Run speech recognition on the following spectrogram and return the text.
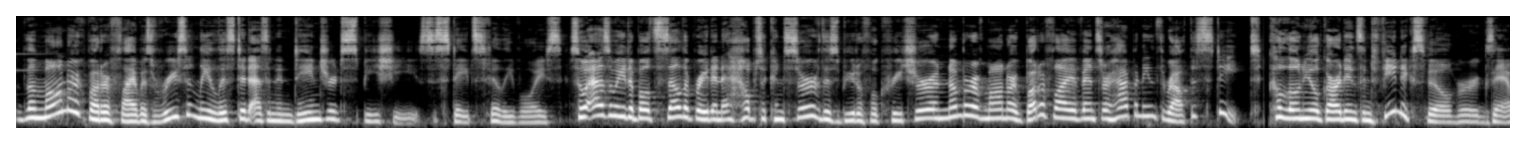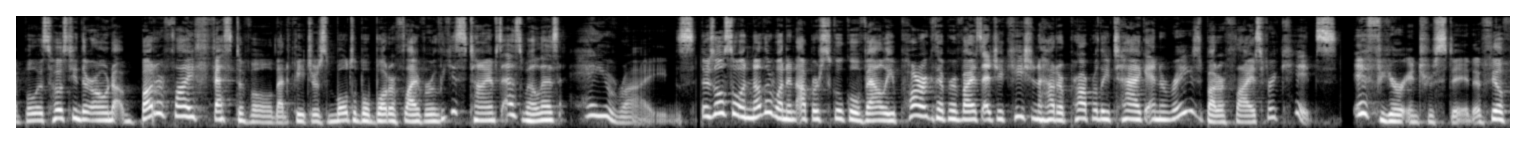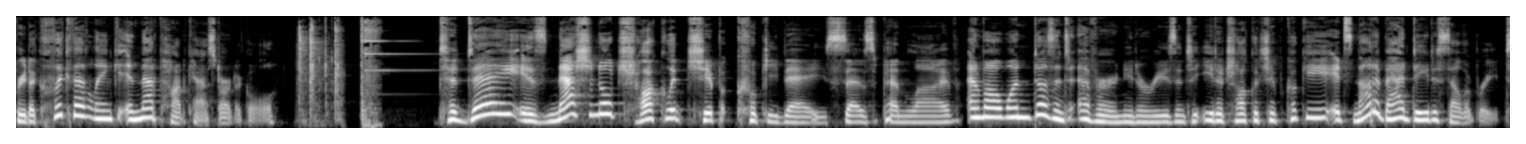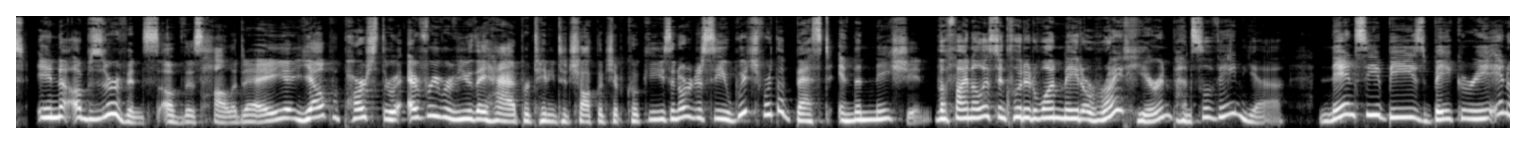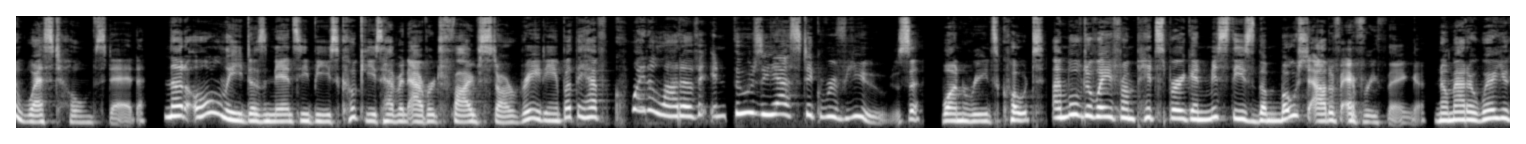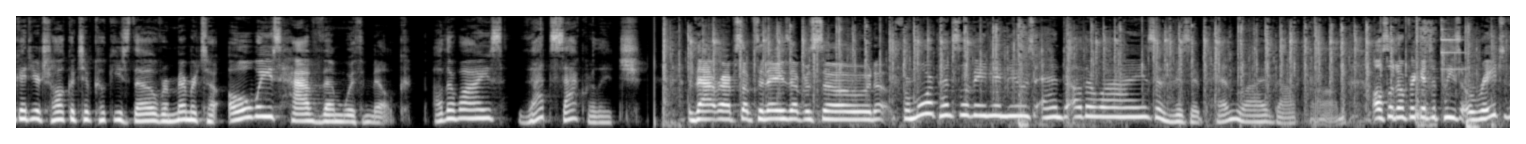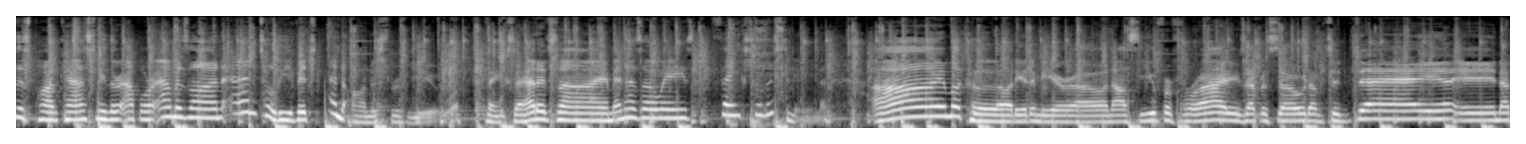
The monarch butterfly was recently listed as an endangered species, states Philly Voice. So as a way to both celebrate and help to conserve this beautiful creature, a number of monarch butterfly events are happening throughout the state. Colonial Gardens in Phoenixville, for example, is hosting their own Butterfly Festival that features multiple butterfly release times as well as hay rides. There's also another one in Upper Schuylkill Valley Park that provides education on how to properly tag and raise butterflies for kids. If you're interested, feel free to click that link in that podcast article. Today is National Chocolate Chip Cookie Day, says PennLive. And while one doesn't ever need a reason to eat a chocolate chip cookie, it's not a bad day to celebrate. In observance of this holiday, Yelp parsed through every review they had pertaining to chocolate chip cookies in order to see which were the best in the nation. The final list included one made right here in Pennsylvania. Nancy B's Bakery in West Homestead. Not only does Nancy B's cookies have an average five star rating, but they have quite a lot of enthusiastic reviews. One reads, quote, I moved away from Pittsburgh and miss these the most out of everything. No matter where you get your chocolate chip cookies though, remember to always have them with milk. Otherwise, that's sacrilege. That wraps up today's episode. For more Pennsylvania news and otherwise, visit pennlive.com. Also, don't forget to please rate this podcast on either Apple or Amazon and to leave it an honest review. Thanks ahead of time, and as always, thanks for listening. I'm Claudia DeMiro, and I'll see you for Friday's episode of Today in a.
